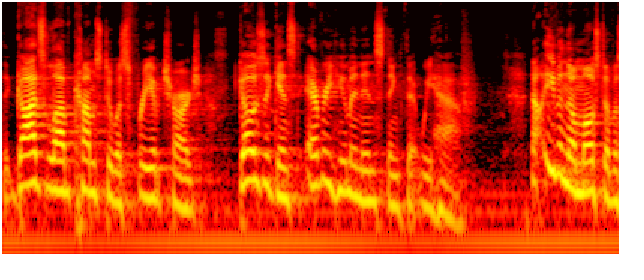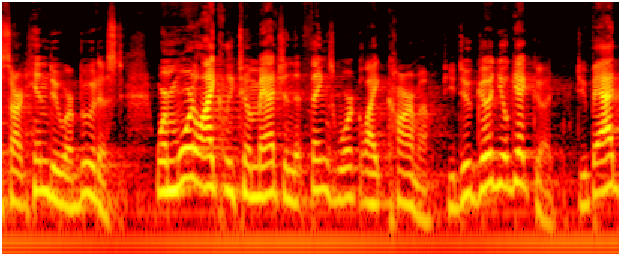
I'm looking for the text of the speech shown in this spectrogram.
that God's love comes to us free of charge, goes against every human instinct that we have. Now, even though most of us aren't Hindu or Buddhist, we're more likely to imagine that things work like karma. If you do good, you'll get good. Do bad,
